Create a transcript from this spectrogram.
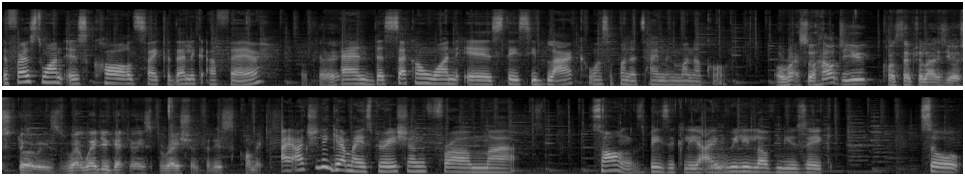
The first one is called Psychedelic Affair. Okay. And the second one is Stacy Black, Once Upon a Time in Monaco. All right. So how do you conceptualize your stories? Where, where do you get your inspiration for these comics? I actually get my inspiration from uh, songs, basically. I mm. really love music. So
